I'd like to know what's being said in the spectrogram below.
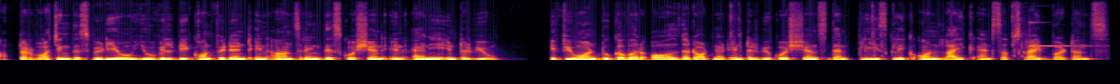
After watching this video, you will be confident in answering this question in any interview. If you want to cover all the .NET interview questions, then please click on like and subscribe buttons.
